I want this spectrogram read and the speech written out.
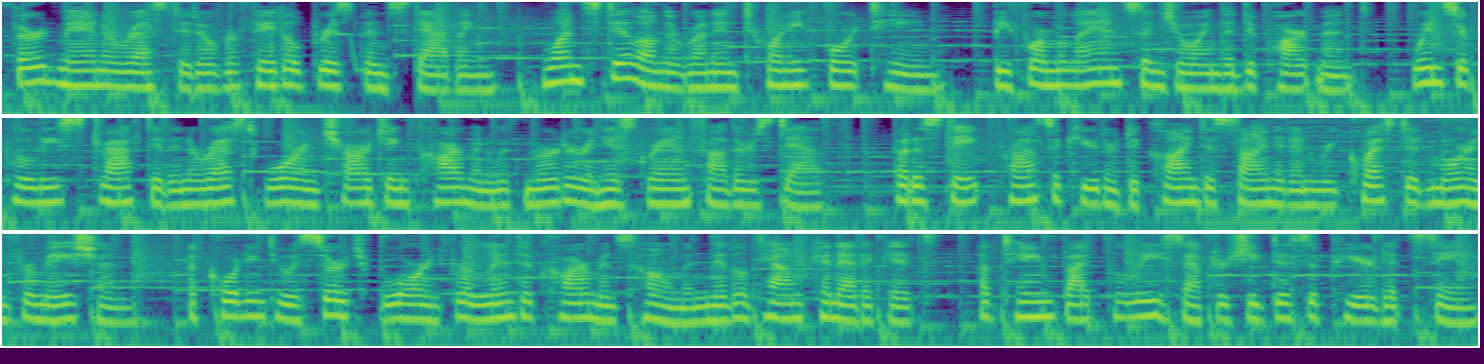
third man arrested over fatal Brisbane stabbing, one still on the run in 2014. Before Melanson joined the department, Windsor police drafted an arrest warrant charging Carman with murder in his grandfather's death, but a state prosecutor declined to sign it and requested more information, according to a search warrant for Linda Carman's home in Middletown, Connecticut, obtained by police after she disappeared at sea.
